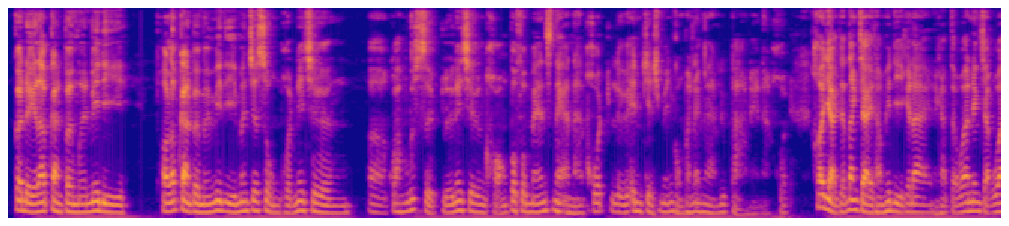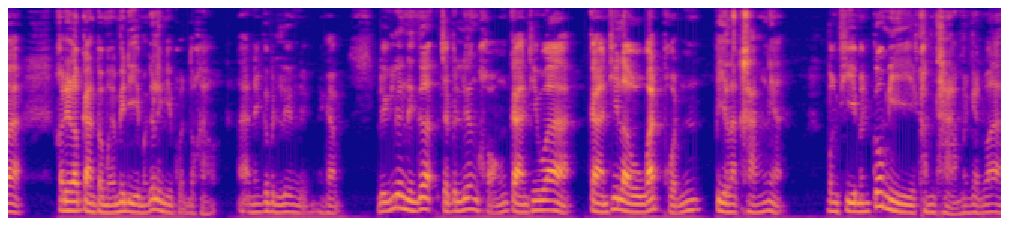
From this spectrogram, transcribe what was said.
ก็ได้รับการประเมินไม่ดี พอรับการประเมินไม่ดี มันจะส่งผลในเชิง ความรู้สึกหรือในเชิงของ performance ในอนาคต หรือ engagement ของพนักงานหรือเปล่าในอนาคตเขาอยากจะตั้งใจทำให้ดีก็ได้นะครับ แต่ว่าเนื่องจากว่าเขาได้รับการประเมินไม่ดีมันก็เลยมีผลต่อเขาอันนั้นก็เป็นเรื่องหนึ่งนะครับ หรือเรื่องหนึ่งก็จะเป็นเรื่องของการที่ว่าการที่เราวัดผลปีละครั้งเนี่ยบางทีมันก็มีคำถามเหมือนกันว่า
